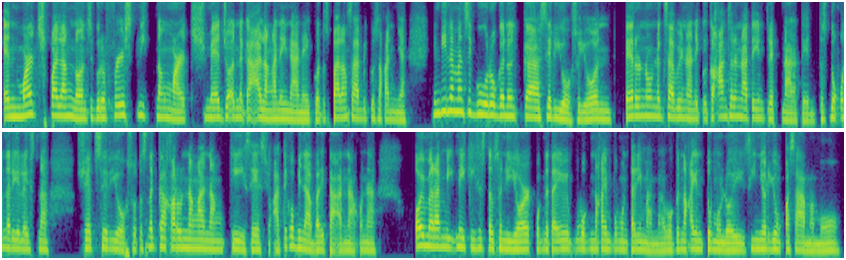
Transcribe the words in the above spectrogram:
And March pa lang noon, siguro first week ng March, medyo ang nag-aalangan na yung nanay ko. Tapos parang sabi ko sa kanya, hindi naman siguro ganun ka seryoso yon Pero nung nagsabi ng nanay ko, kakancel na natin yung trip natin. Tapos doon ko na-realize na, shit, seryoso. Tapos nagkakaroon na nga ng cases. Yung ate ko, binabalitaan na ako na, oy marami may cases daw sa New York. Wag na tayo wag na kayong pumunta ni mama. Wag na kayong tumuloy. Senior yung kasama mo.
